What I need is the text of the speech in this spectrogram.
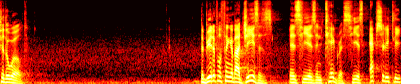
to the world. The beautiful thing about Jesus is he is integrous. He is absolutely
